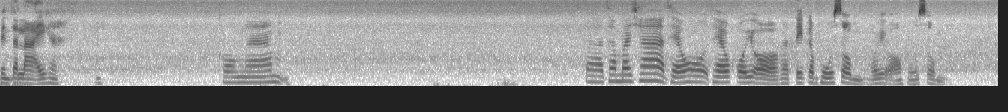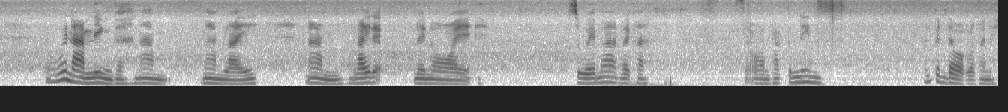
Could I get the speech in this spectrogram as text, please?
เป็นตะลายค่ะคลองน้ำป่าธรรมชาติแถวแถวโคยออกค่ะติดกับหูสมโคยออกหูสมอุ้ยน้ำนิ่งค่ะน้ำน้ำไหลน้ำไหลได้น้อยๆ สวยมากเลยค่ะสะอ่อนพักตำนิ่มมันเป็นดอกแล้วค่ะนี่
